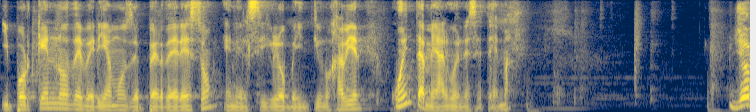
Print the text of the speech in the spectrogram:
y por qué no deberíamos de perder eso en el siglo XXI. Javier, cuéntame algo en ese tema. Yo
